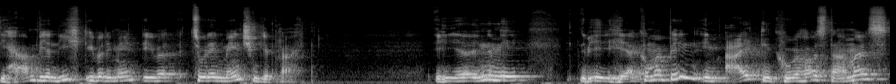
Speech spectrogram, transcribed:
Die haben wir nicht über die, über, zu den Menschen gebracht. Ich erinnere mich, wie ich hergekommen bin, im alten Kurhaus damals,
